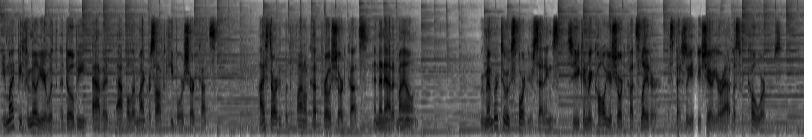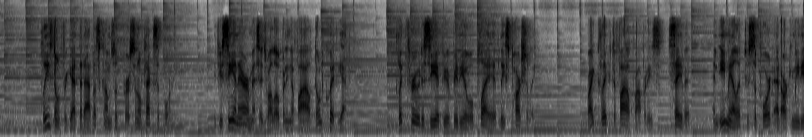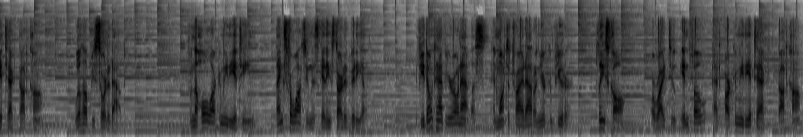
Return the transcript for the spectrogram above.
You might be familiar with Adobe, Avid, Apple, or Microsoft keyboard shortcuts. I started with the Final Cut Pro shortcuts and then added my own. Remember to export your settings so you can recall your shortcuts later, especially if you share your Atlas with coworkers. Please don't forget that Atlas comes with personal tech support. If you see an error message while opening a file, don't quit yet. Click through to see if your video will play at least partially. Right-click to File Properties, save it, and email it to support at archimediatech.com. We'll help you sort it out. From the whole Archimedia team, thanks for watching this Getting Started video. If you don't have your own Atlas and want to try it out on your computer, please call or write to info at archimediatech.com.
